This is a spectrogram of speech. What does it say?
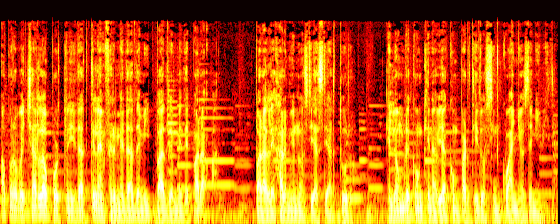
aprovechar la oportunidad que la enfermedad de mi padre me deparaba, para alejarme unos días de Arturo, el hombre con quien había compartido cinco años de mi vida.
